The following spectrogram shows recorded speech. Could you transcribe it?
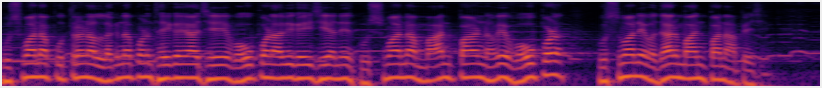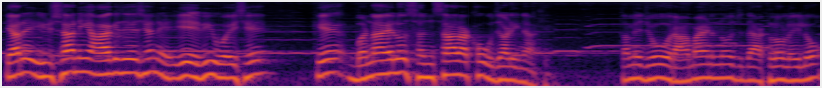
ઘુષ્માના પુત્રના લગ્ન પણ થઈ ગયા છે, વહુ પણ આવી ગઈ છે અને ઘુસમાના માનપાન હવે વહુ પણ ઘુસમાને વધારે માનપાન આપે છે. ત્યારે ઈર્ષાની આગ જે છે ને એ એવી હોય છે કે બનાવેલો સંસાર આખો ઉજાડી નાખે. તમે જુઓ, રામાયણનો જ દાખલો લઈ લો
